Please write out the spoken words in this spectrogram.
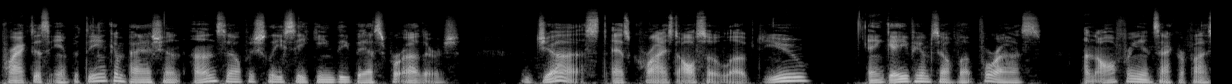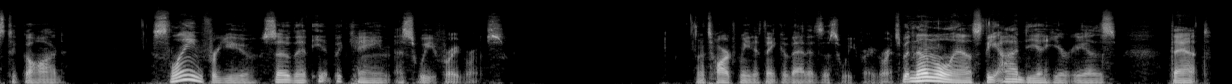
practice empathy and compassion, unselfishly seeking the best for others, just as Christ also loved you and gave himself up for us, an offering and sacrifice to God slain for you so that it became a sweet fragrance. It's hard for me to think of that as a sweet fragrance. But nonetheless, the idea here is that,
